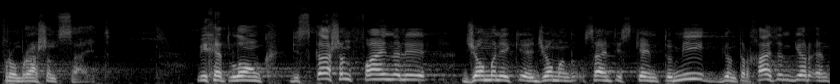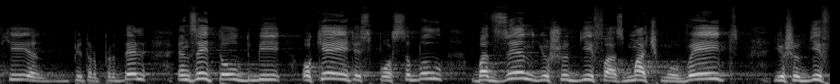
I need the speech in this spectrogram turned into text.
from Russian side. We had long discussion. Finally, Germany, uh, German scientists came to me, Günther Hasinger and he and Peter Predehl, and they told me, okay, it is possible, but then you should give us much more weight, you should give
